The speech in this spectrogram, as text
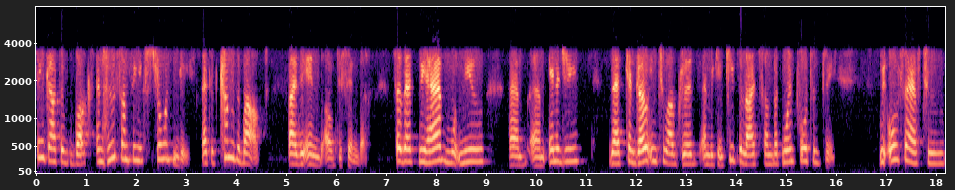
think out of the box and do something extraordinary that it comes about by the end of December so that we have new um, um, energy that can go into our grids and we can keep the lights on. But more importantly, we also have to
